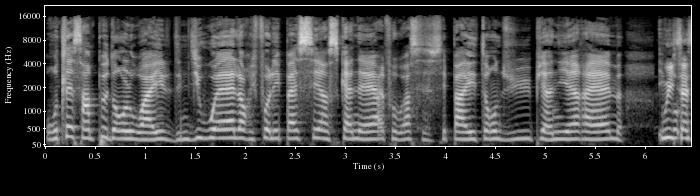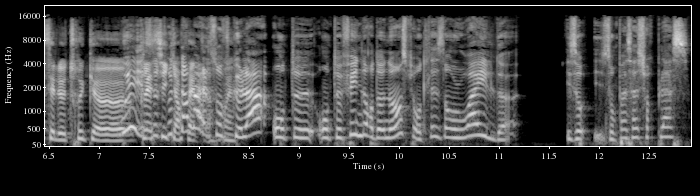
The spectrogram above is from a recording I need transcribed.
on te laisse un peu dans le wild. Il me dit, ouais, alors il faut aller passer un scanner, il faut voir si c'est pas étendu, puis un IRM. Oui, ça, c'est le truc euh, oui, classique, le en truc fait. normal, sauf Ouais. que là, on te, on te fait une ordonnance, puis on te laisse dans le wild. Ils ont, ils ont pas ça sur place.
